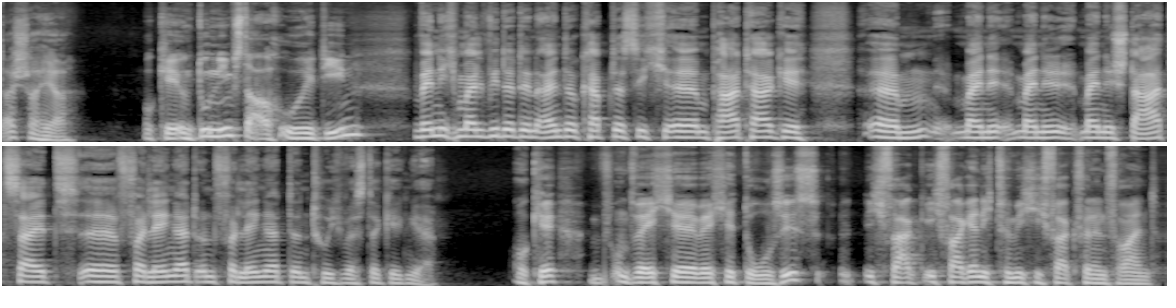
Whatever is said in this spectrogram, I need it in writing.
das schau her. Okay, und du nimmst da auch Uridin? Wenn ich mal wieder den Eindruck habe, dass ich äh, ein paar Tage ähm, meine, meine, meine Startzeit äh, verlängert und verlängert, dann tue ich was dagegen, ja. Okay, und welche, welche Dosis? Ich frage ich frag ja nicht für mich, ich frage für einen Freund.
